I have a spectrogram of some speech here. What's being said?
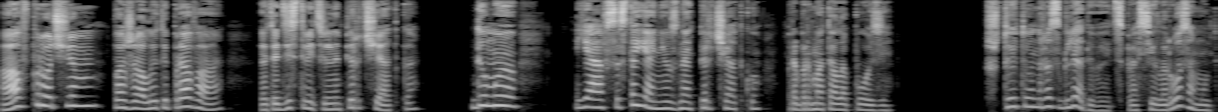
«А, впрочем, пожалуй, ты права. Это действительно перчатка». «Думаю, «Я в состоянии узнать перчатку», — пробормотала Пози. «Что это он разглядывает?» — спросила Розамунд,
